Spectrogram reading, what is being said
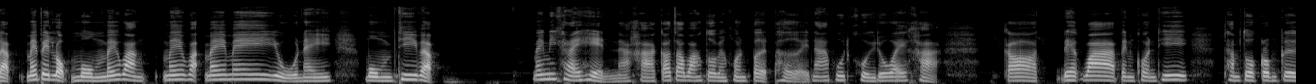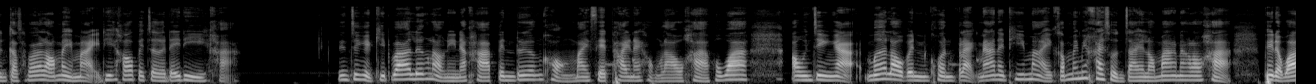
แบบไม่ไปหลบมุมไม่วางไม่ไม่ไม่อยู่ในมุมที่แบบไม่มีใครเห็นนะคะ ก็จะวางตัวเป็นคนเปิดเผยน่าพูดคุยด้วยค่ะ ก็เรียกว่าเป็นคนที่ทำตัวกลมกลืนกับสภาพแวดล้อมใหม่ ๆ ที่เข้าไปเจอได้ดีค่ะ จริงๆอยากคิดว่าเรื่องเหล่านี้นะคะ เป็นเรื่องของ mindset ภายในของเราค่ะ เพราะว่าเอาจริงๆอะเมื่อเราเป็นคนแปลกหน้าในที่ใหม่ ก็ไม่มีใครสนใจเรามากนักแล้วค่ะ เพียงแต่ว่า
